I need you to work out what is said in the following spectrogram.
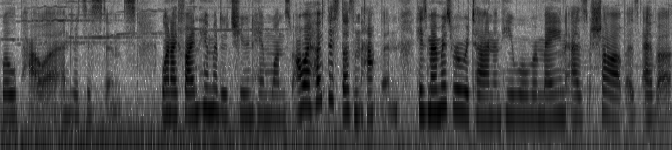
willpower and resistance. When I find him and attune him once oh I hope this doesn't happen. His memories will return and he will remain as sharp as ever.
